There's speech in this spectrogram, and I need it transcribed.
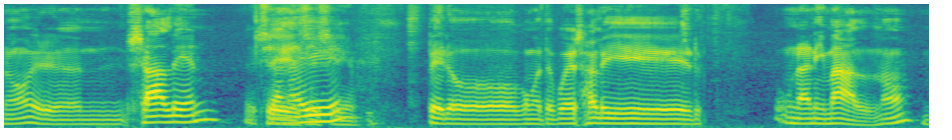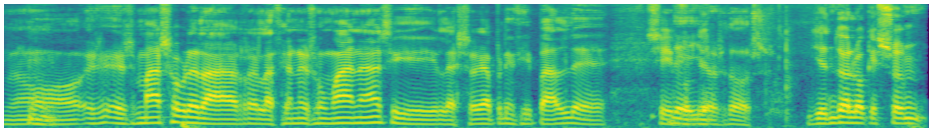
¿no? Eh, salen, están Sí, sí, ahí, sí. Pero como te puede salir un animal, ¿no? Mm. no es, es más sobre las relaciones humanas y la historia principal de, Sí, de porque- ellos dos. Yendo a lo que son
